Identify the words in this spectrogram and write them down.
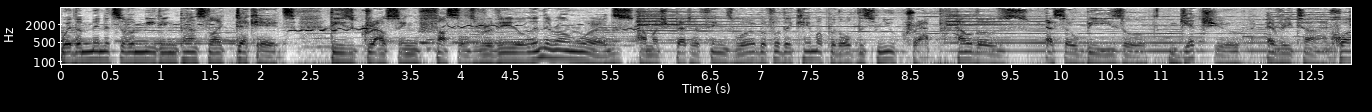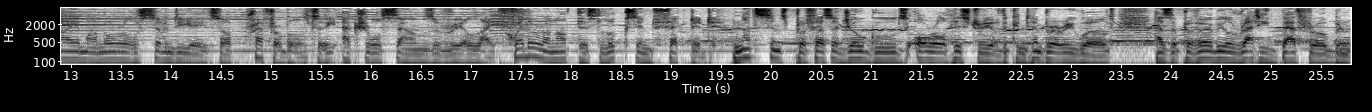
where the minutes of a meeting pass like decades, these grousing fossils reveal, in their own words, how much better things were before they came up with all this new crap. How those SOBs'll get you every time. Why monaural 78s are preferable to the actual sounds of real life. Whether or not this looks infected, not since Professor Joe Gould's oral history of the contemporary world has the proverbial ratty bathrobe been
